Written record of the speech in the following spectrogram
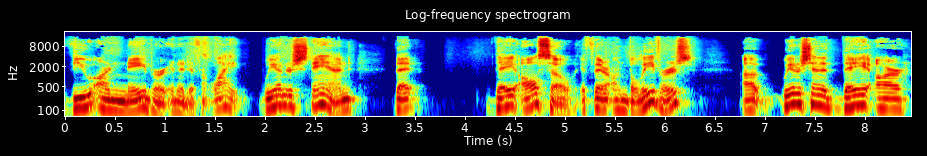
view our neighbor in a different light. We understand that they also, if they're unbelievers, uh, we understand that they are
